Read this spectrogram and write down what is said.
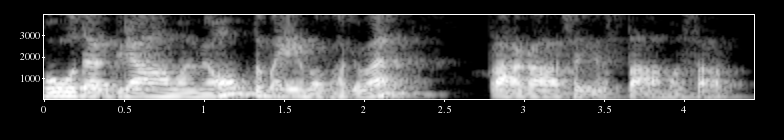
ഭൂതഗ്രാമമോ ത്വമേവ ഭഗവാൻ പ്രാകാശയസ്താമസാദ്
